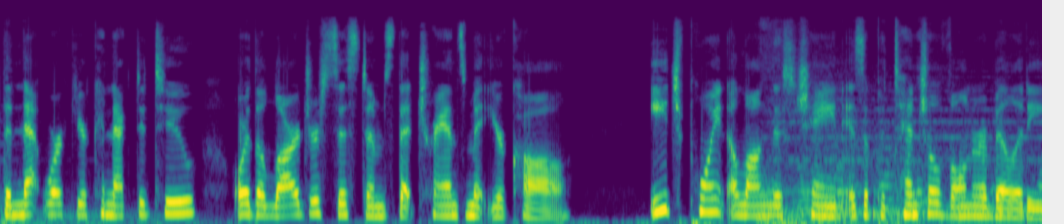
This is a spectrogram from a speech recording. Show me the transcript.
the network you're connected to, or the larger systems that transmit your call. Each point along this chain is a potential vulnerability,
